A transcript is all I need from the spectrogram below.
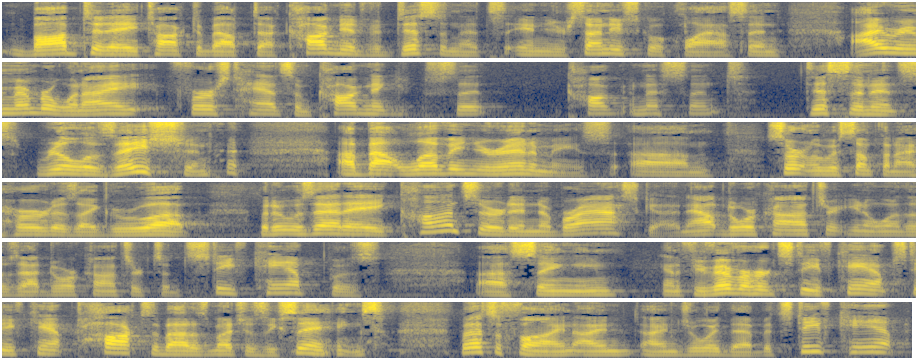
Bob today talked about uh, cognitive dissonance in your Sunday school class, and I remember when I first had some cognizant, cognizant dissonance realization about loving your enemies. Um, certainly was something I heard as I grew up, but it was at a concert in Nebraska, an outdoor concert, you know, one of those outdoor concerts, and Steve Camp was uh, singing. And if you've ever heard Steve Camp, Steve Camp talks about as much as he sings, but that's fine. I, I enjoyed that. But Steve Camp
